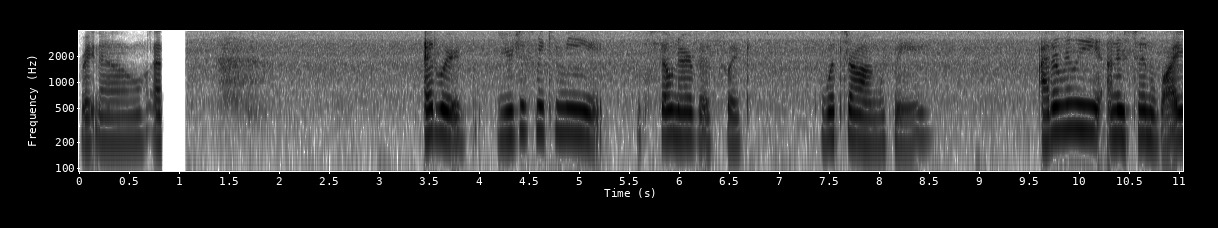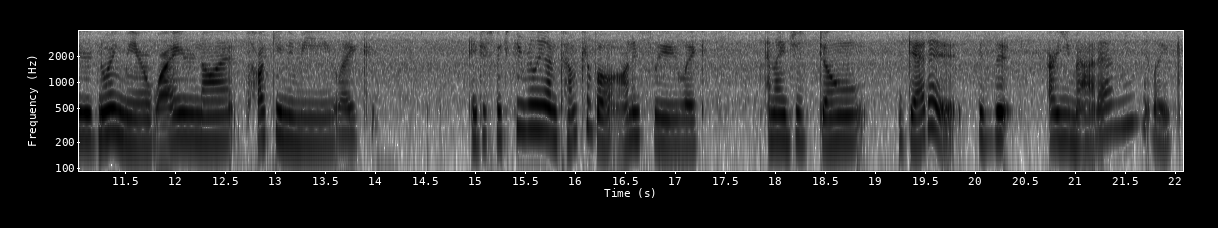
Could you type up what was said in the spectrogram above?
right now. Edward, you're just making me so nervous. Like, what's wrong with me? I don't really understand why you're ignoring me or why you're not talking to me. Like, it just makes me really uncomfortable, honestly. Like, and I just don't get it. Is it, are you mad at me? Like,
